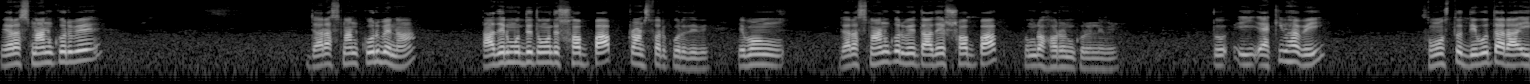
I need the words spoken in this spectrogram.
যারা স্নান করবে, যারা স্নান করবে না, তাদের মধ্যে তোমাদের সব পাপ ট্রান্সফার করে দেবে এবং যারা স্নান করবে তাদের সব পাপ তোমরা হরণ করে নেবে। তো এই একইভাবেই সমস্ত দেবতারা এই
